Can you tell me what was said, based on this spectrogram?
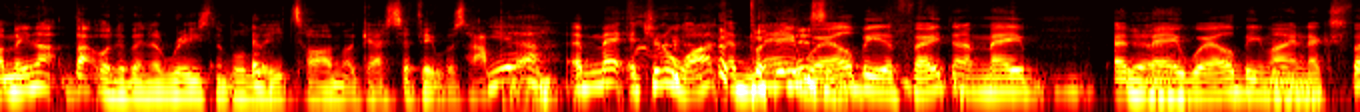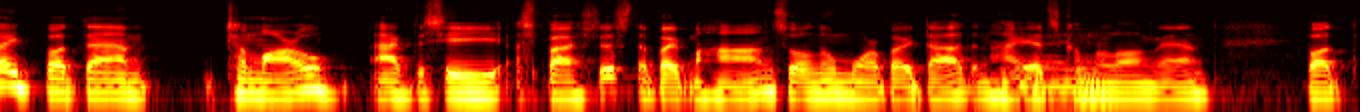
I mean, that, that would have been a reasonable lead time, I guess, if it was happening. Yeah, it may, do you know what? It may it isn't. well be a fight, and it may it Yeah. may well be my next fight. But um, tomorrow I have to see a specialist about my hand, so I'll know more about that and how it's coming yeah. along then. But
